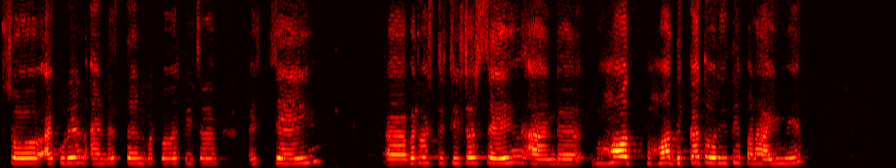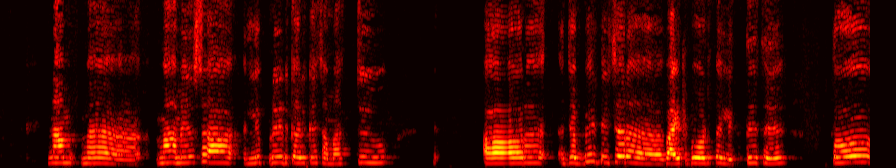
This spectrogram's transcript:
so i couldn't understand what was teacher saying uh, what was the teacher saying and uh, बहुत बहुत दिक्कत हो रही थी पढ़ाई में ना मैं मैं हमेशा लिप रीड करके समझती हूँ और जब भी टीचर व्हाइट बोर्ड पे लिखते थे तो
